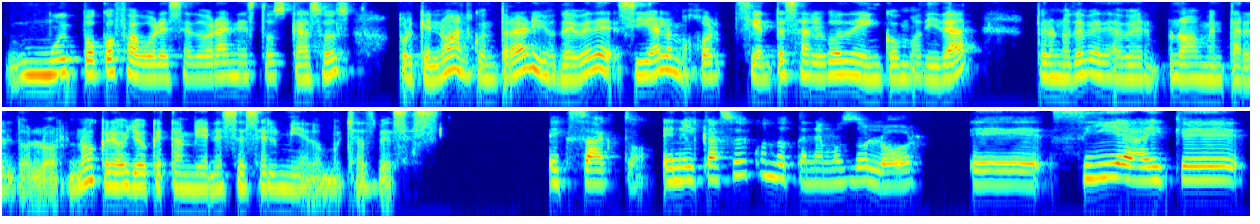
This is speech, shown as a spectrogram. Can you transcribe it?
muy poco favorecedora en estos casos, porque no, al contrario, debe de, sí, a lo mejor sientes algo de incomodidad, pero no debe de haber, no aumentar el dolor, ¿no? Creo yo que también ese es el miedo muchas veces. Exacto. En el caso de cuando tenemos dolor, eh, sí hay que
